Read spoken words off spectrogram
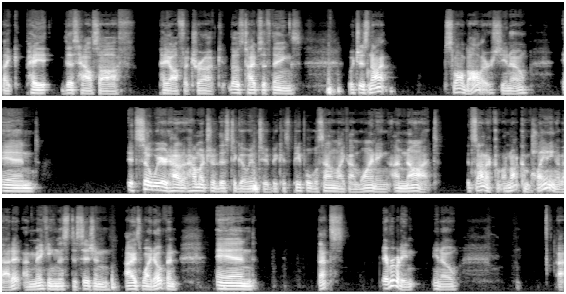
like pay this house off, pay off a truck, those types of things, which is not small dollars, you know. And it's so weird how how much of this to go into because people will sound like I'm whining. I'm not. It's not a. I'm not complaining about it. I'm making this decision eyes wide open, and that's everybody. You know, uh,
